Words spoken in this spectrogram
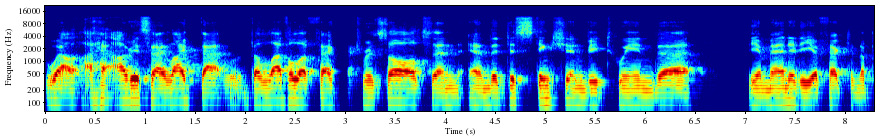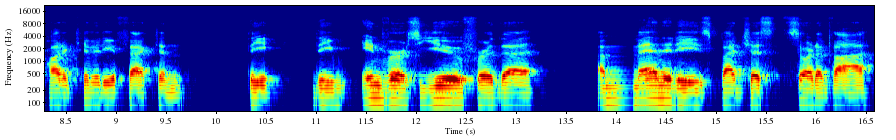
well I, obviously i like that the level effect results and and the distinction between the the amenity effect and the productivity effect and the the inverse U for the amenities, but just sort of a,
